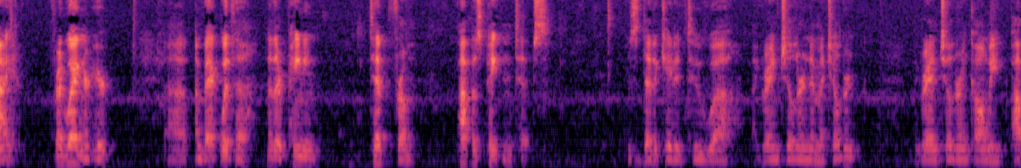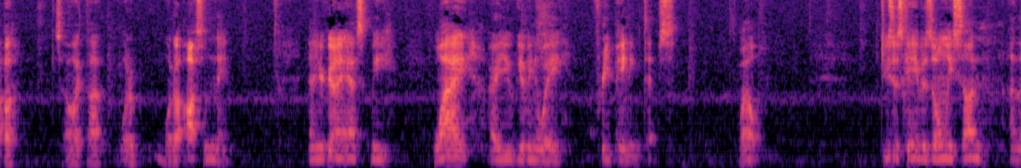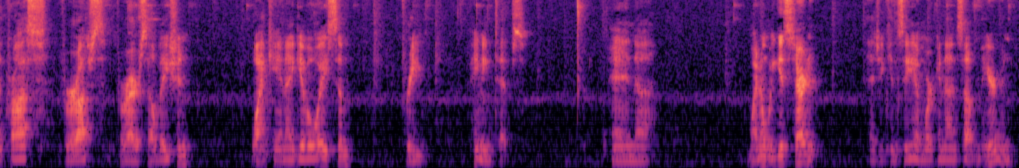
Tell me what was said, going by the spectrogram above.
Hi, Fred Wagner here. Uh, I'm back with uh, another painting tip from Papa's Painting Tips. This is dedicated to uh, my grandchildren and my children. My grandchildren call me Papa, so I thought, what a what an awesome name. Now you're going to ask me, why are you giving away free painting tips? Well, Jesus gave his only son on the cross for us, for our salvation. Why can't I give away some free painting tips? And uh, why don't we get started? As you can see, I'm working on something here and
